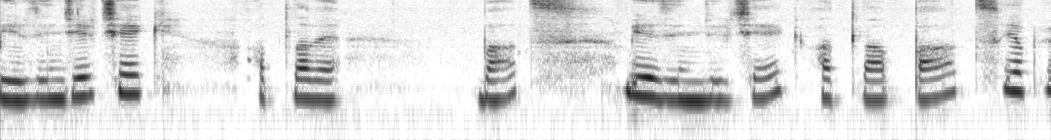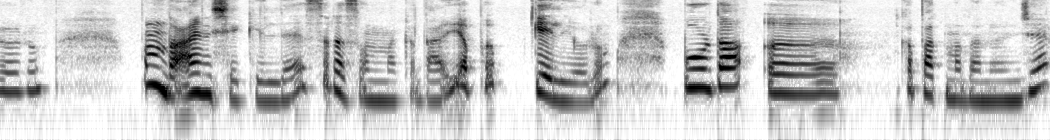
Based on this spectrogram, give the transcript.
bir zincir çek atla ve bat. Bir zincir çek atla bat yapıyorum. Bunu da aynı şekilde sıra sonuna kadar yapıp geliyorum. Burada e, kapatmadan önce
